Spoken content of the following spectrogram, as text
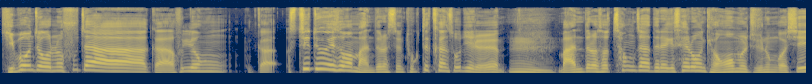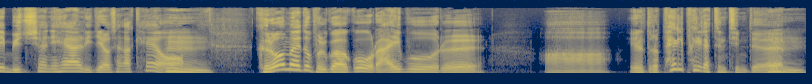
기본적으로는 후자가 훌륭, 그러니까 스튜디오에서만 만들어낼 수 있는 독특한 소리를 음. 만들어서 청자들에게 새로운 경험을 주는 것이 뮤지션이 해야 할 일이라고 생각해요. 음. 그럼에도 불구하고 라이브를 아 예를 들어 페리퍼리 같은 팀들 음.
